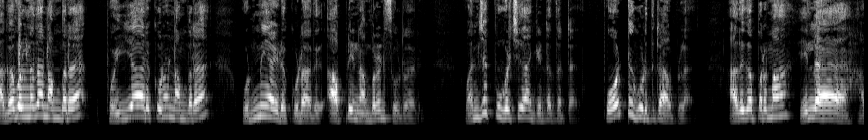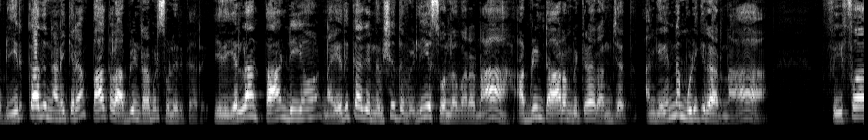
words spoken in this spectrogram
தகவல்னு தான் நம்புகிறேன் பொய்யா இருக்கணும்னு நம்புகிறேன் உண்மையாயிடக்கூடாது. அப்படி நம்புறேன்னு சொல்கிறாரு வஞ்ச புகழ்ச்சி தான் கிட்டத்தட்ட. போட்டு கொடுத்துட்டாப்புல. அதுக்கப்புறமா இல்ல அப்படி இருக்காதுன்னு நினைக்கிறேன் பார்க்கலாம் அப்படின்ற மாதிரி சொல்லியிருக்காரு. இது எல்லாம் தாண்டியும் நான் எதுக்காக இந்த விஷயத்தை வெளியே சொல்ல வரேனா அப்படின்ட்டு ஆரம்பிக்கிறார் ரம்ஜத். அங்க என்ன முடிக்கிறாருன்னா ஃபிஃபா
